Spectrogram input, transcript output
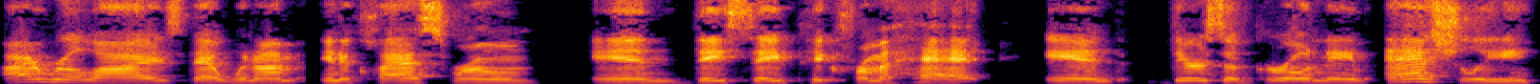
I realized that when I'm in a classroom and they say pick from a hat and there's a girl named Ashley,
